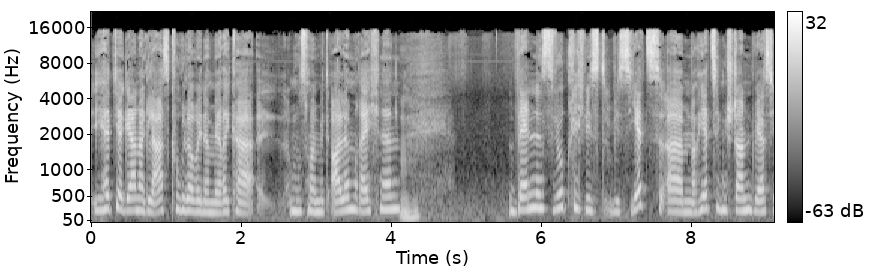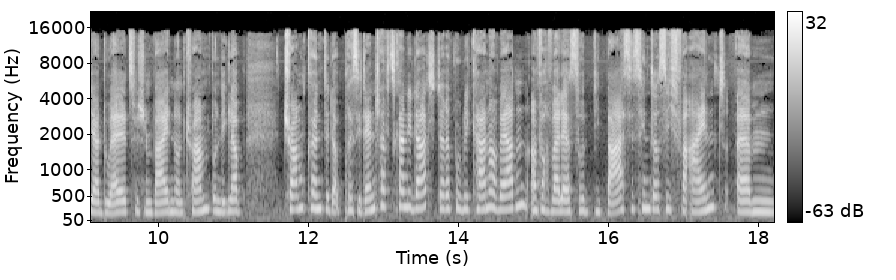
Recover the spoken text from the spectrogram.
ich hätte ja gerne eine Glaskugel, aber in Amerika muss man mit allem rechnen. Mhm wenn es wirklich, wie es jetzt, ähm, nach jetzigem Stand, wäre es ja Duell zwischen Biden und Trump. Und ich glaube, Trump könnte der Präsidentschaftskandidat der Republikaner werden, einfach weil er so die Basis hinter sich vereint. Ähm,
